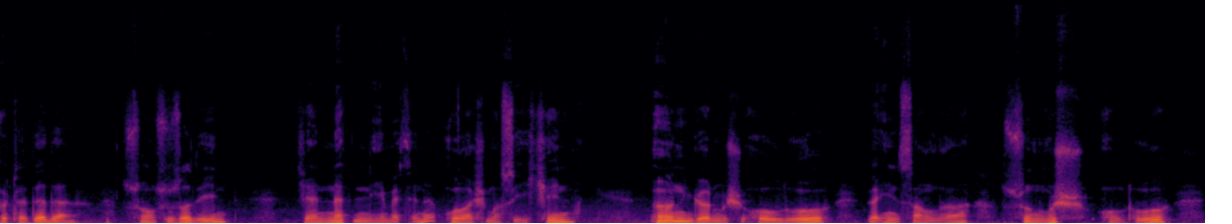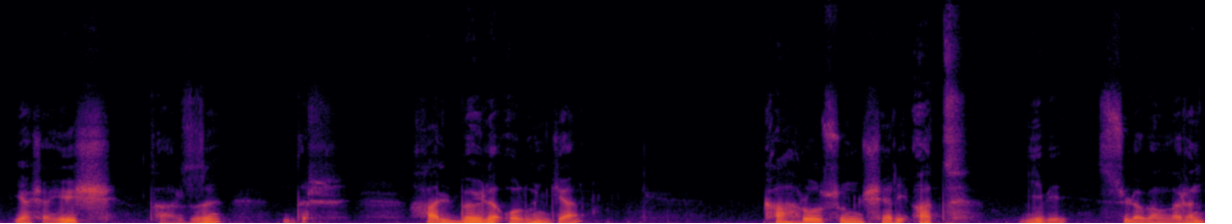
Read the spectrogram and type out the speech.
ötede de sonsuza değin cennet nimetine ulaşması için ön görmüş olduğu ve insanlığa sunmuş olduğu yaşayış tarzıdır. Hal böyle olunca kahrolsun şeriat gibi sloganların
